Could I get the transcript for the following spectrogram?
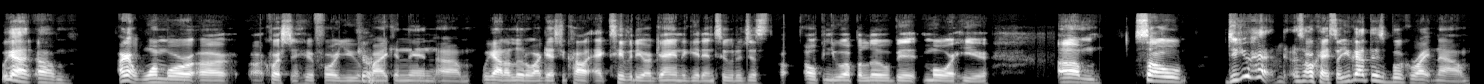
we got um I got one more uh, uh question here for you, Sure. Mike, and then um we got a little, I guess you call it activity or game to get into to just open you up a little bit more here. Um, so do you have okay? So you got this book right now.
